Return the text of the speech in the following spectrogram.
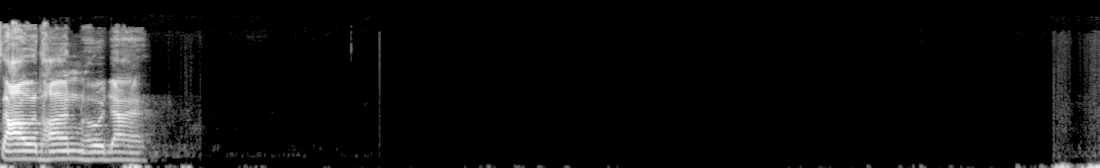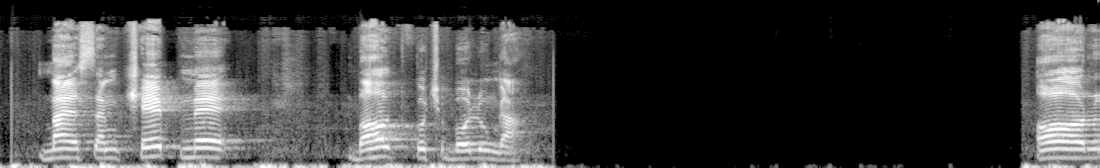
सावधान हो जाए। मैं संक्षेप में बहुत कुछ बोलूँगा। और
